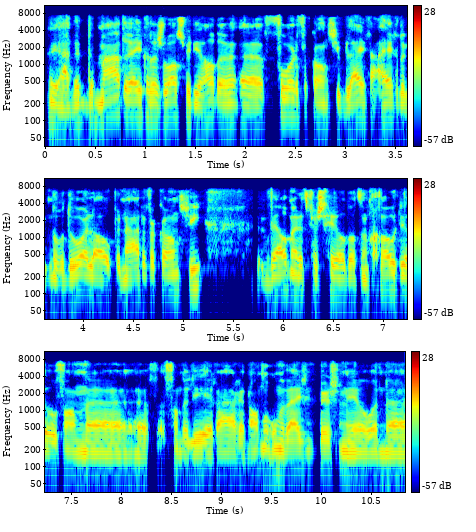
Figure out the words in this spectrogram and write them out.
Ja, de, de, maatregelen zoals we die hadden uh, voor de vakantie blijven eigenlijk nog doorlopen na de vakantie. Wel met het verschil dat een groot deel van, uh, van de leraren en ander onderwijzend personeel een uh,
